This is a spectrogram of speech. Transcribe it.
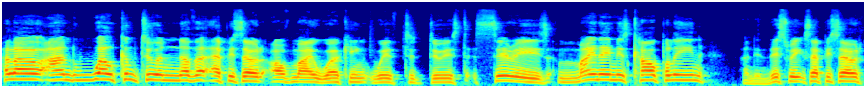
Hello and welcome to another episode of my Working with Todoist series. My name is Carl Pullein and in this week's episode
